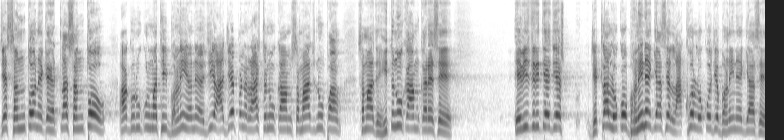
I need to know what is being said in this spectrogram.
જે સંતોને કે એટલા સંતો આ ગુરુકુળમાંથી ભણી અને હજી આજે પણ રાષ્ટ્રનું કામ, સમાજનું કામ સમાજ હિતનું કામ કરે છે, એવી જ રીતે જે જેટલા લોકો ભણીને ગયા છે, લાખો લોકો જે ભણીને ગયા છે,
